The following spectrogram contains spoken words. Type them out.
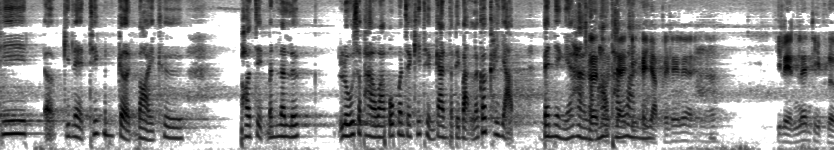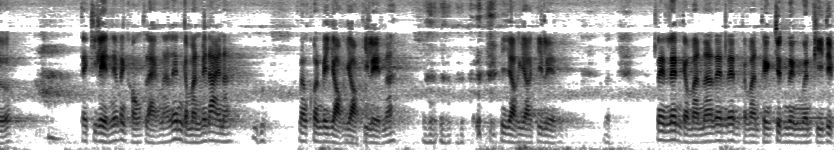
ที่กิเลสที่มันเกิดบ่อยคือ พอจิตมันระลึกรู้สภาวะปุ๊บมันจะคิดถึงการปฏิบัติ แล้วก็ขยับเป็นอย่างเงี้ยค่ะหลวงพ่อทั้งวันขยับไปเรื่อยๆนะกิเลสเล่นทีเผลอ แต่กิเลสเนี่ยเป็นของแปลกนะ เล่นกับมันไม่ได้นะบางคนไปหยอกหยอกกิเลสนะหยอกหยอกกิเลสเล่นเล่นกับมันนะ เล่นเล่นกับมันถึงจุดหนึ่งเหมือนผีดิบ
